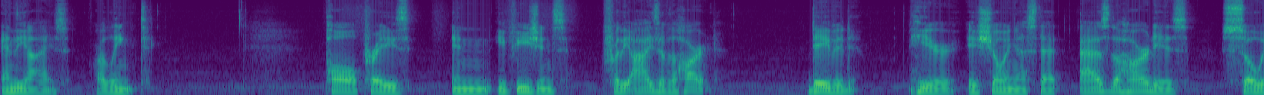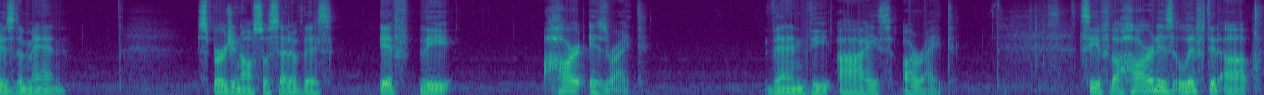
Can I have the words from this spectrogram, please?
and the eyes are linked. Paul prays in Ephesians for the eyes of the heart. David here is showing us that as the heart is, so is the man. Spurgeon also said of this if the heart is right, then the eyes are right. See, if the heart is lifted up,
